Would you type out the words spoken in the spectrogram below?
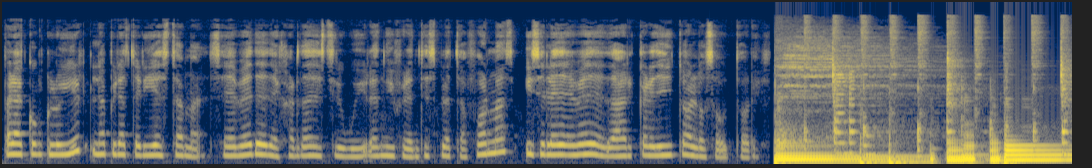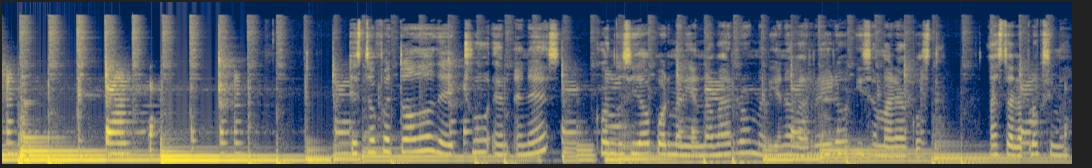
Para concluir, la piratería está mal. Se debe de dejar de distribuir en diferentes plataformas y se le debe de dar crédito a los autores. Esto fue todo de True MNS, conducido por Mariana Navarro, Mariana Barreiro y Samara Acosta. Hasta la próxima.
